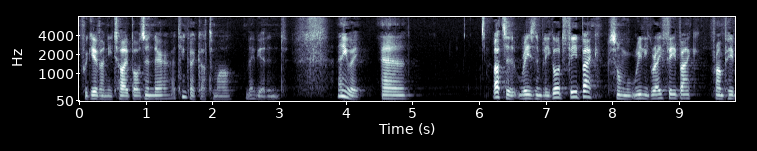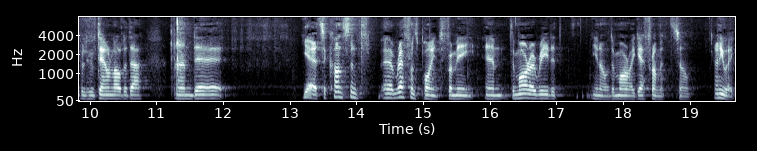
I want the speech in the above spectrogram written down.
forgive any typos in there. I think I got them all. Maybe I didn't. Anyway, uh, lots of reasonably good feedback, some really great feedback from people who've downloaded that. And uh, yeah, it's a constant uh, reference point for me. Um, the more I read it, you know, the more I get from it. So, anyway,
